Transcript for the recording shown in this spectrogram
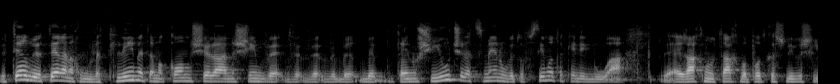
יותר ויותר אנחנו מבטלים את המקום של האנשים ואת האנושיות של עצמנו ותופסים אותה כנגועה. אירחנו אותך בפודקאסט שלי ושל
